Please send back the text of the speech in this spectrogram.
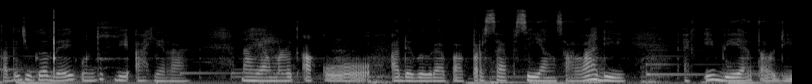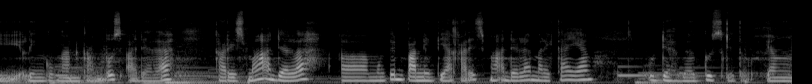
tapi juga baik untuk di akhirat. Nah, yang menurut aku ada beberapa persepsi yang salah di FIB atau di lingkungan kampus adalah karisma adalah uh, mungkin panitia karisma adalah mereka yang udah bagus gitu, yang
